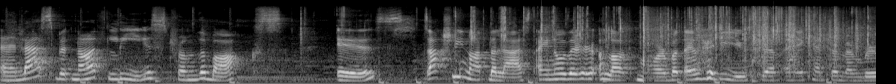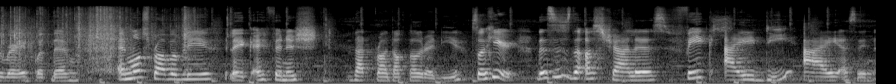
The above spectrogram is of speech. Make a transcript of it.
And last but not least from the box is it's actually not the last. I know there are a lot more, but I already used them and I can't remember where I put them. And most probably, like, I finished that product already. So here, this is the Australis Fake ID. I as in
